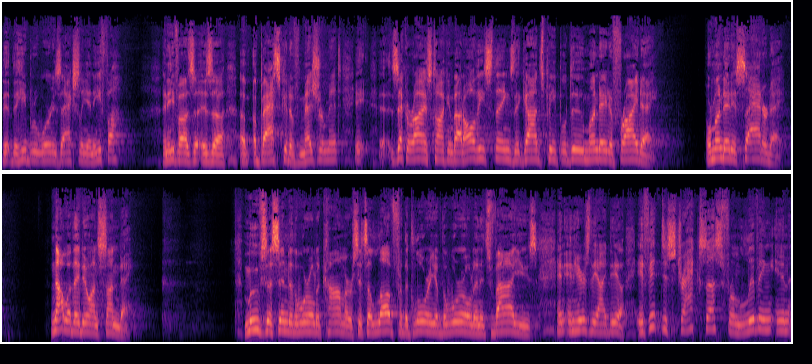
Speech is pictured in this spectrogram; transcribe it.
The, the Hebrew word is actually an ephah. An ephah is a, is a, a, basket of measurement. It, uh, Zechariah is talking about all these things that God's people do Monday to Friday or Monday to Saturday, not what they do on Sunday moves us into the world of commerce. It's a love for the glory of the world and its values. And, and here's the idea if it distracts us from living in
